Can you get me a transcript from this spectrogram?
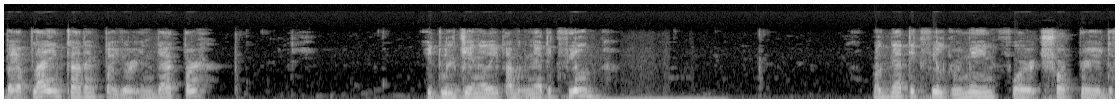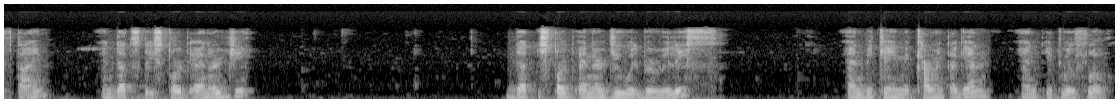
By applying current to your inductor, it will generate a magnetic field magnetic field remain for short period of time and that's the stored energy. That stored energy will be released and became a current again and it will flow.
